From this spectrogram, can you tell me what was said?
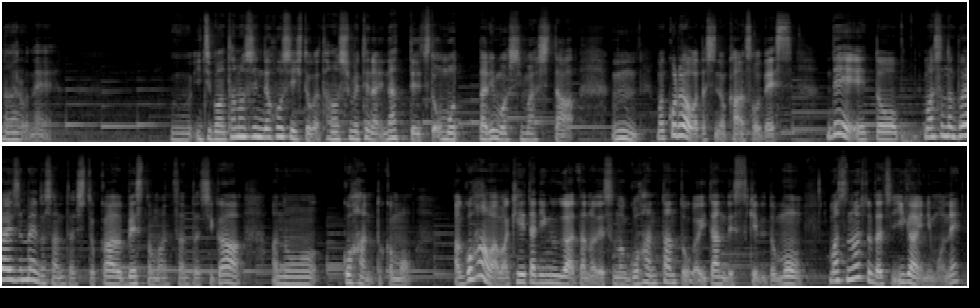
なんやろうね、うん、一番楽しんでほしい人が楽しめてないなってちょっと思ったりもしました。うんまあ、これは私の感想です。で、えっとまあ、そのブライズメイドさんたちとかベストマンさんたちがあのご飯とかもあご飯はまケータリングがあったのでそのご飯担当がいたんですけれども、まあ、その人たち以外にもね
